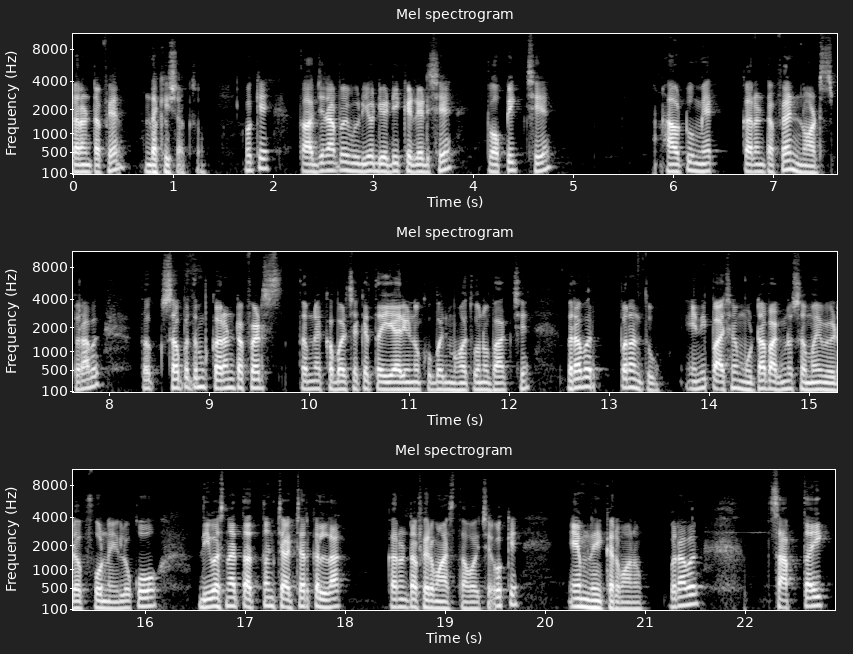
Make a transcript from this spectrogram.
current affair લખી શકશો. ઓકે? તો આજે આપણો વીડિયો ડેડિકેટેડ છે ટોપિક છે how to make current affair notes બરાબર? તો સૌપ્રથમ કરંટ અફેર્સ તમને ખબર છે કે તૈયારીનો ખૂબ જ મહત્ત્વનો ભાગ છે. બરાબર? પરંતુ એની પાછળ મોટાભાગનો સમય વેડફવો નહીં. લોકો દિવસના તત્તન ચાર ચાર કલાક કરંટ અફેર વાંચતા હોય છે. ઓકે? એમ નહીં કરવાનું. બરાબર? સાપ્તાહિક,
